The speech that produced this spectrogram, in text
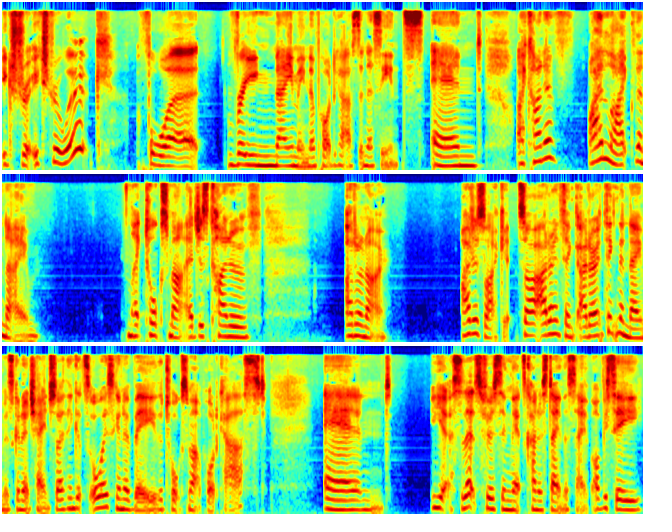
extra extra work for renaming the podcast in a sense, and I kind of I like the name, like Talk Smart. It just kind of I don't know. I just like it. So I don't think I don't think the name is going to change. So I think it's always going to be the Talk Smart podcast. And yeah, so that's first thing that's kind of staying the same. Obviously,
